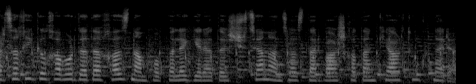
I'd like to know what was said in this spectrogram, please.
Արցախի գլխավոր դատախազն ամփոփել է գերատեսչության անցած տարվա աշխատանքի արդյունքները։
